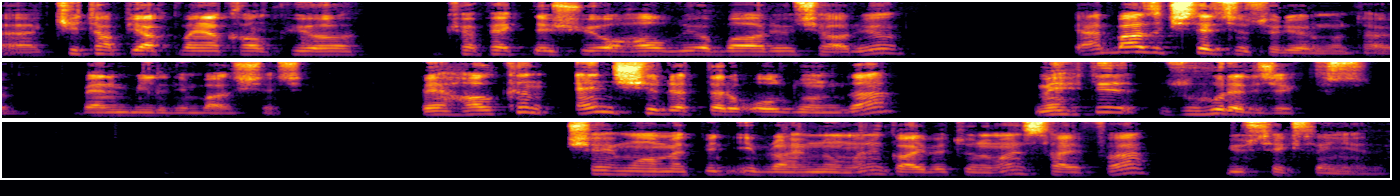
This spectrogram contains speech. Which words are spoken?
e, kitap yakmaya kalkıyor, köpekleşiyor, havlıyor, bağırıyor, çağırıyor. Yani bazı kişiler için söylüyorum bunu tabii. Benim bildiğim bazı kişiler için. Ve halkın en şirretleri olduğunda Mehdi zuhur edecektir. Şeyh Muhammed bin İbrahim Numane Gaybet-i sayfa 187.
